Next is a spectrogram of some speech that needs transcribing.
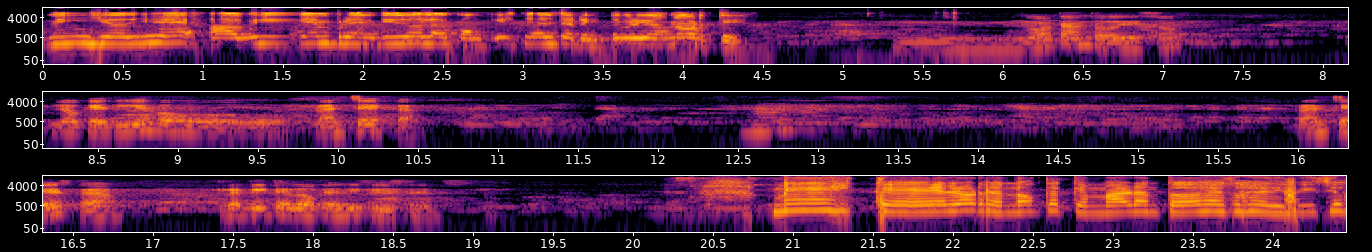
Yo dije, había emprendido la conquista del territorio norte. Mm, no tanto eso. Lo que dijo Francesca. Francesca, repite lo que dijiste. Mi, que él ordenó que quemaran todos esos edificios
